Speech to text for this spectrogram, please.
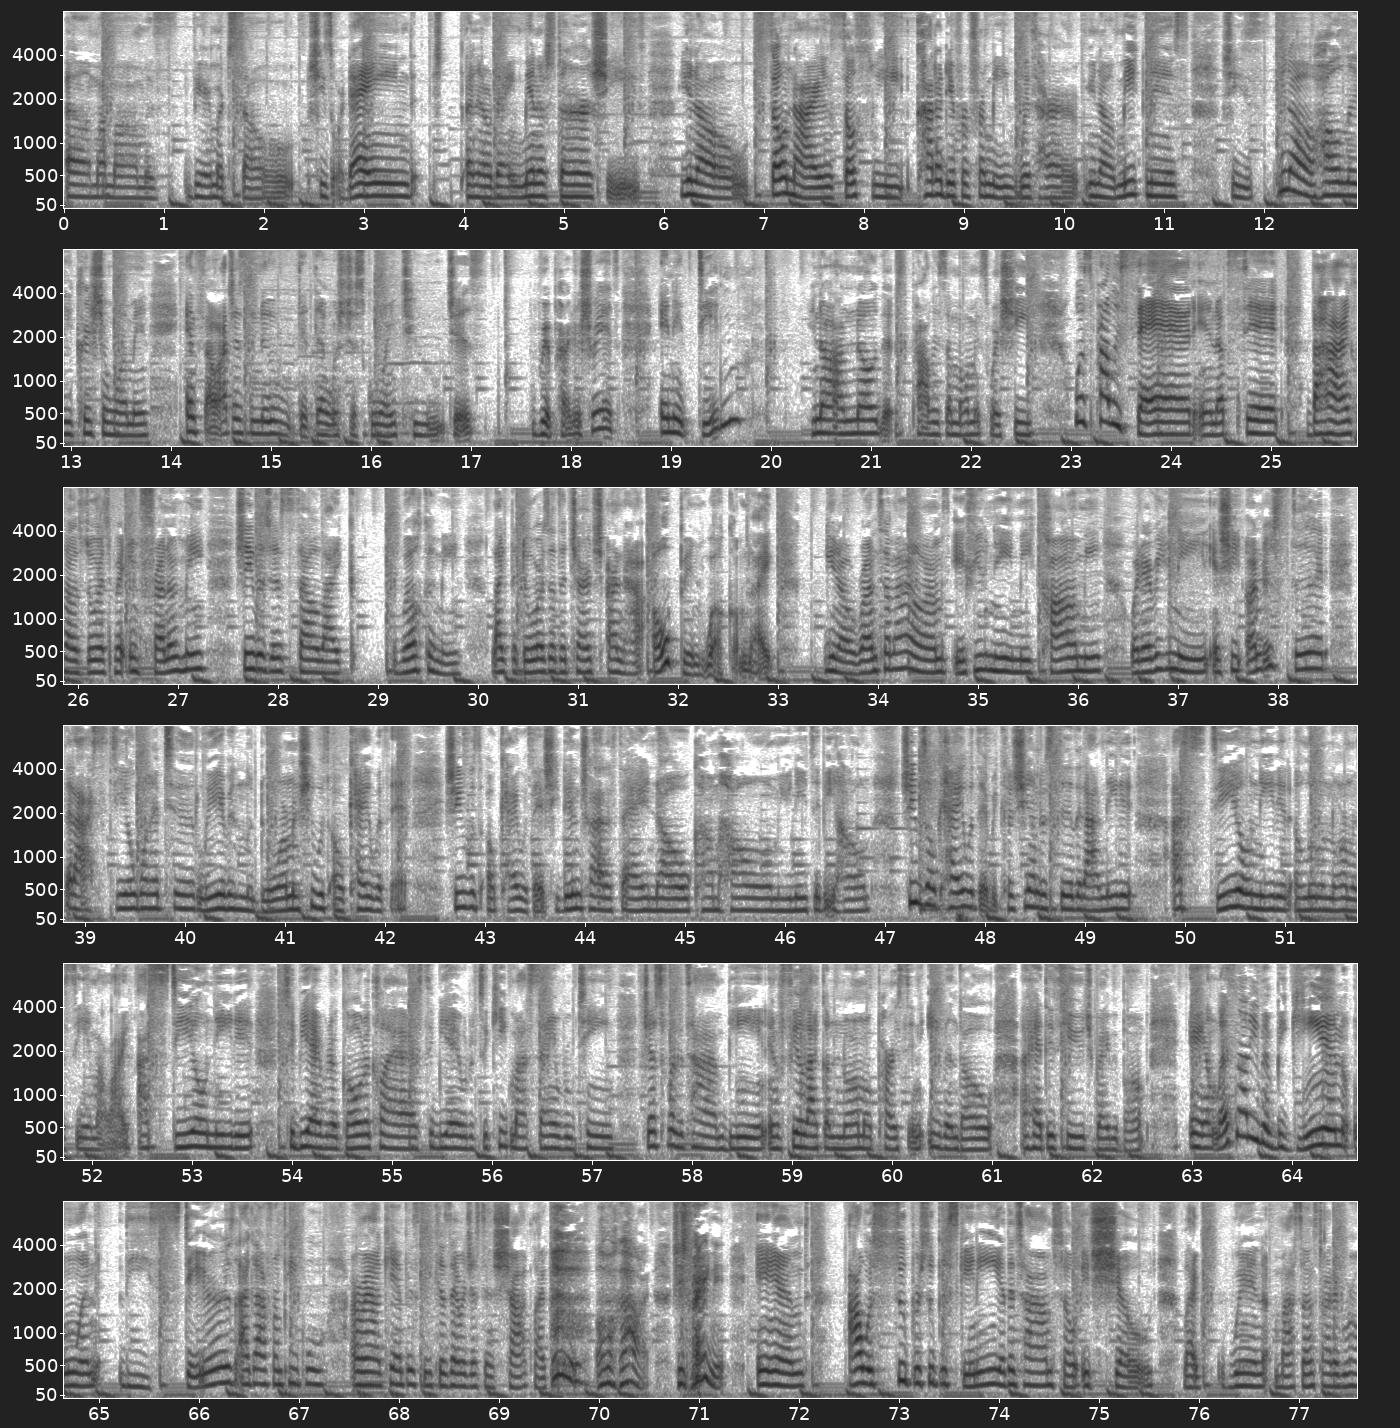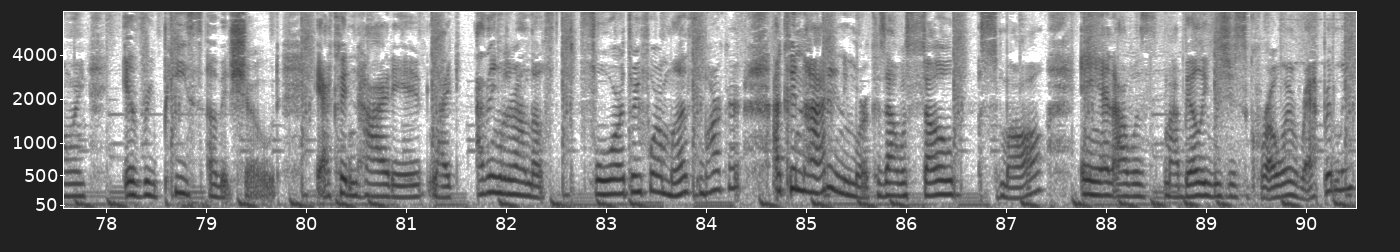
uh, my mom is very much so, she's ordained, an ordained minister. She's, you know, so nice, so sweet, kind of different from me with her, you know, meekness. She's, you know, a holy Christian woman. And so I just knew that that was just going to just rip her to shreds. And it didn't. You know, I know there's probably some moments where she was probably sad and upset behind closed doors, but in front of me, she was just so like welcoming. Like the doors of the church are now open, welcome. Like you know, run to my arms if you need me, call me, whatever you need. And she understood that I still wanted to live in the dorm and she was okay with it. She was okay with it. She didn't try to say, no, come home, you need to be home. She was okay with it because she understood that I needed, I still needed a little normalcy in my life. I still needed to be able to go to class, to be able to keep my same routine just for the time being and feel like a normal person, even though I had this huge baby bump. And let's let's not even begin on the stares I got from people around campus because they were just in shock, like, oh my God, she's pregnant. And I was super, super skinny at the time, so it showed. Like when my son started growing, every piece of it showed. I couldn't hide it. Like I think it was around the four, three, four month marker. I couldn't hide it anymore because I was so small and I was my belly was just growing rapidly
